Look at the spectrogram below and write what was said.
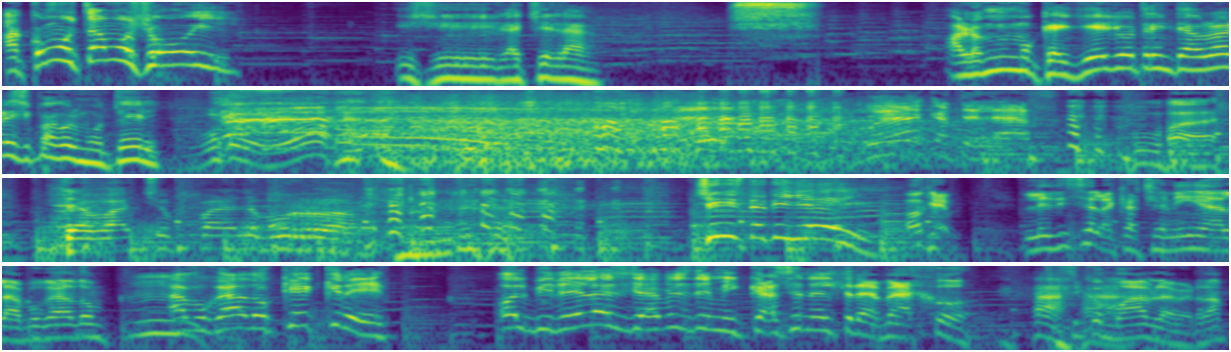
a cómo estamos hoy? Dice la Chela, "Shh, a lo mismo que ayer, yo 30 dólares y pago el motel. Guácatelas. Te va a chupar el burro. ¡Chiste, DJ! Ok, le dice la cachanilla al abogado. Abogado, ¿qué cree? Olvidé las llaves de mi casa en el trabajo. Así como habla, ¿verdad?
